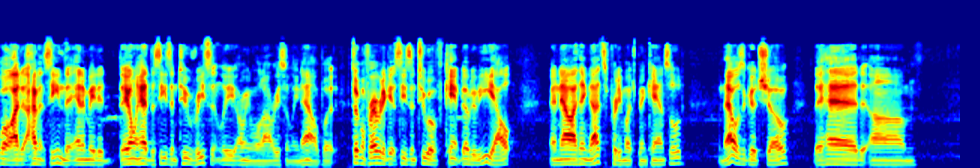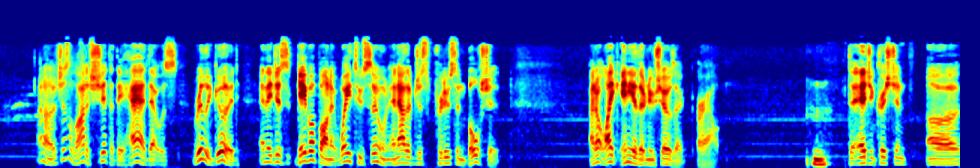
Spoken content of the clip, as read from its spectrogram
well, I, I haven't seen the animated. They only had the season two recently. I mean, well, not recently now, but it took them forever to get season two of Camp WWE out, and now I think that's pretty much been canceled. And that was a good show. They had. Um, I don't know. It's just a lot of shit that they had that was really good, and they just gave up on it way too soon, and now they're just producing bullshit. I don't like any of their new shows that are out. Hmm. The Edge and Christian uh,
